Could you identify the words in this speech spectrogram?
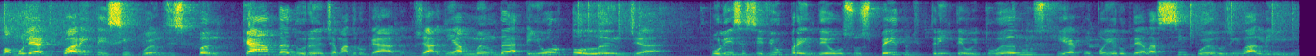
uma mulher de 45 anos espancada durante a madrugada no Jardim Amanda, em Hortolândia. Polícia Civil prendeu o suspeito de 38 anos, que é companheiro dela há 5 anos em Valinho.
